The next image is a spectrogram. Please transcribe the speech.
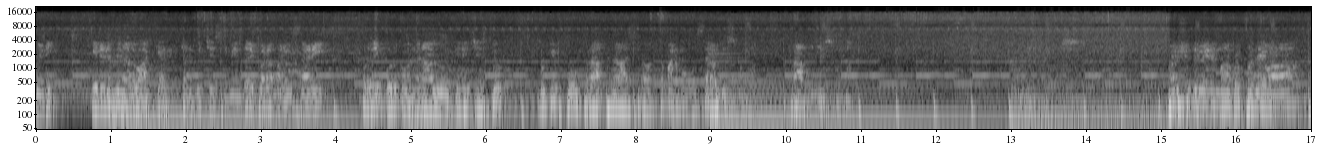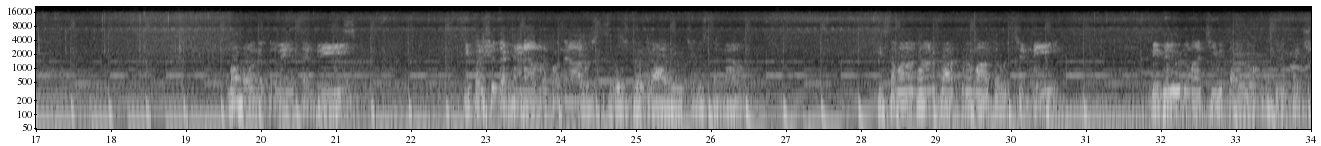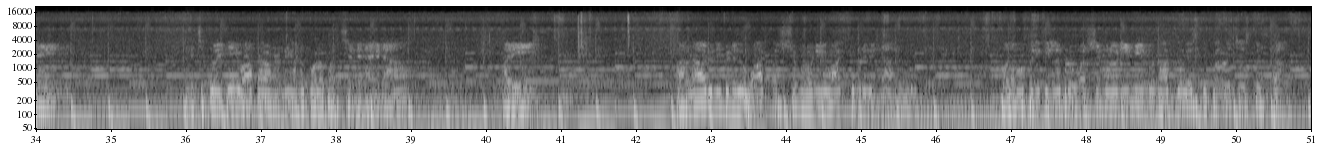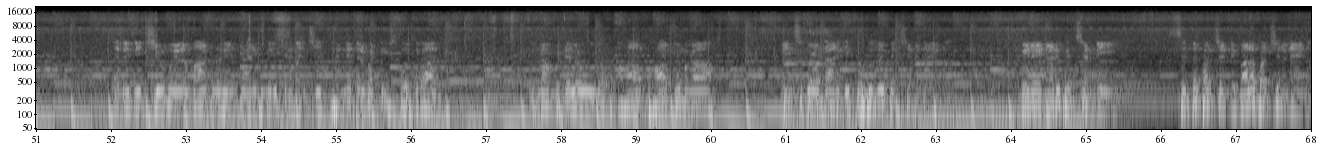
ఈ రెండు దినాల వాక్యాన్ని తనకు ఇచ్చేసిన మీ అందరికి కూడా మరొకసారి హృదయపూర్వక వందనాలు తెలియజేస్తూ ముగింపు ప్రార్థన ఆశీర్వాదంతో మనము సెలవు తీసుకుందాం. ప్రార్థన చేసుకుందాం. పరిశుద్ధులైన మా గొప్ప దేవా మహోన్నతులైన తండ్రి ఈ పరిశుద్ధ ఘనామను కొందనాలు స్తోత్రాలు చెల్లిస్తున్నాం. ఈ సమాధాన పాత్రను మాతో ఉంచండి. మీ వెలుగును మా జీవితాల్లో ప్రచురింపచేయండి నిశ్చితమైతే వాతావరణాన్ని అనుకూలపరచండి నాయన. మరి ఆనాడు నిబిడలు వాక్ వర్షంలోనే వర్షములోని వాక్యముని విన్నారు. పొలము పనికి వెళ్ళినప్పుడు వర్షంలోనే మేము నాట్లు వేస్తే పనులు చేస్తుంటాం తండ్రి నీ జీవమైన మాటలు వినటానికి మీరు ఇచ్చిన మంచి ధన్యతను బట్టి స్తోత్రాలు. నా బిడ్డలు ఇది ఒక మహాభాగ్యముగా ఎంచుకోవడానికి కృప చూపించండి నాయన. మీరే నడిపించండి సిద్ధపరచండి బలపరచండి నాయన.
